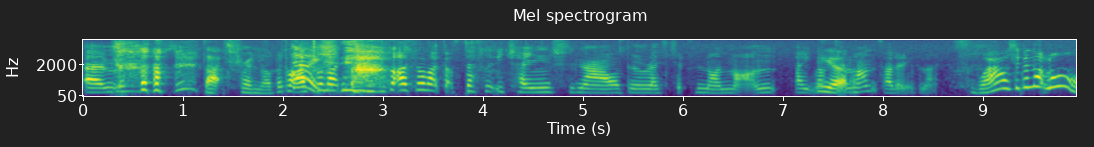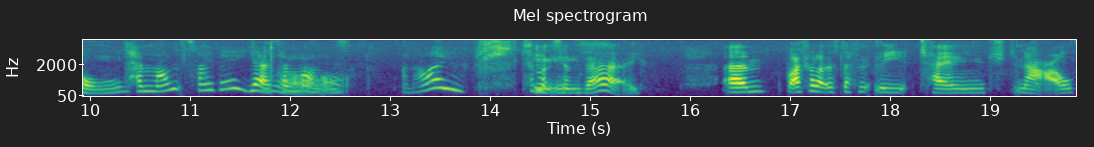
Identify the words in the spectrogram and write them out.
Um, That's for another But day. I feel like, but I feel like that's definitely changed now. I've been in a relationship for nine months, eight months, Yeah. ten months. I don't even know. wow, has it been that long? Ten months, maybe. Yeah, ten months. I know. Ten months the Cuties. other day. Um, but I feel like that's definitely changed now,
